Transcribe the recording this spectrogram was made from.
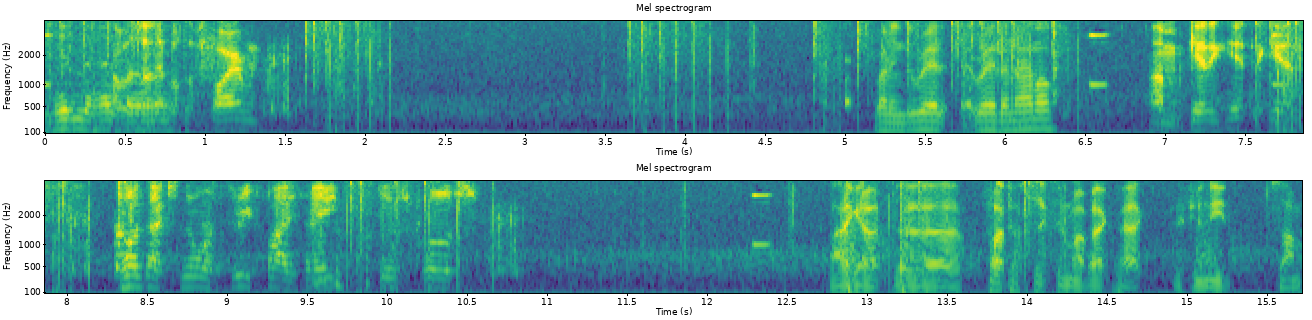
I'm hitting the head I was unable to fire. Running red, red on ammo. I'm getting hit again. Contacts north 358. Teams close. I got uh, 556 in my backpack if you need some.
